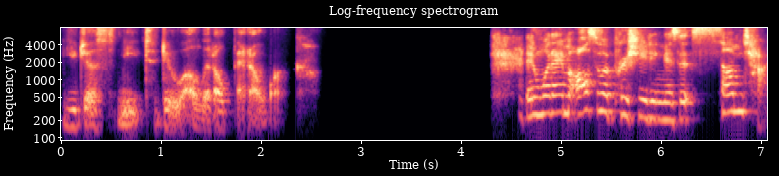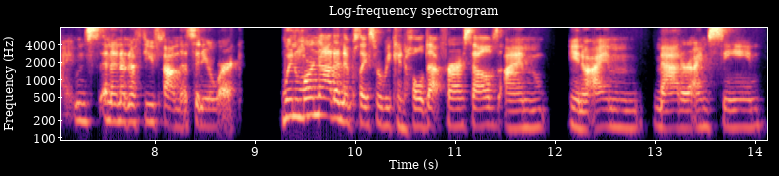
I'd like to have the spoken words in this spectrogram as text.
You just need to do a little bit of work. And what I'm also appreciating is that sometimes, and I don't know if you found this in your work, when we're not in a place where we can hold that for ourselves, I'm, you know, I'm matter, I'm seen.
